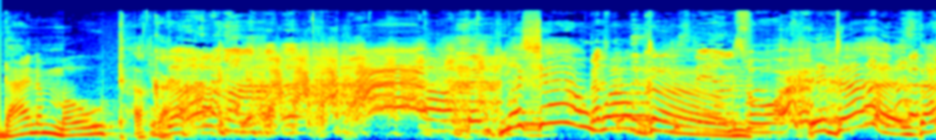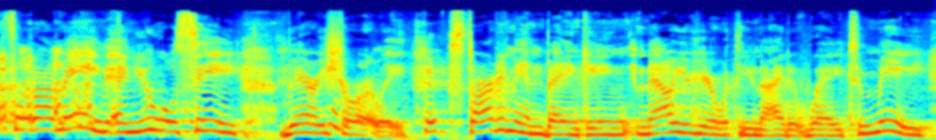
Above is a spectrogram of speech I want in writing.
Dynamo Tucker. Thank you. Michelle, That's welcome. what the D stands for. It does. That's what I mean. And you will see very shortly. Starting in banking, now you're here with the United Way. To me,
